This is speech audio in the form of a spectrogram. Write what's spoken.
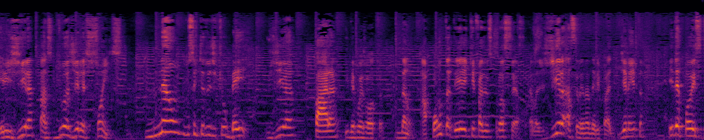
ele gira para as duas direções. Não no sentido de que o Bay gira, para e depois volta. Não, a ponta dele que faz esse processo. Ela gira acelerando ele para direita e depois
